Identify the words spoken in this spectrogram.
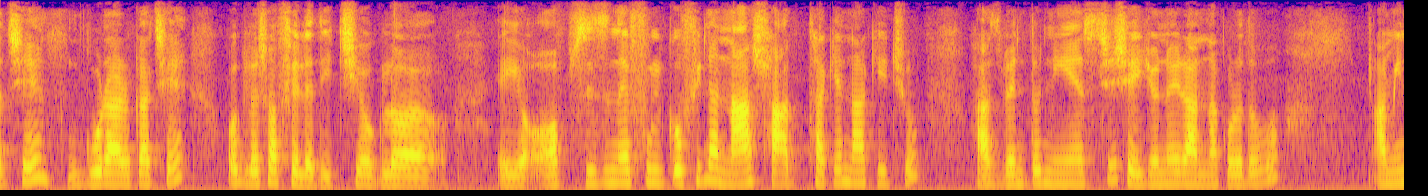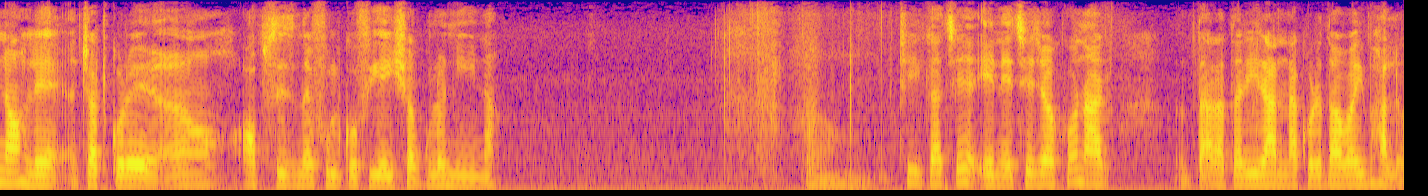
আছে গোড়ার কাছে, ওগুলো সব ফেলে দিচ্ছি। ওগুলো এই অফ সিজনের ফুলকপি না না স্বাদ থাকে না কিছু। হাজব্যান্ড তো নিয়ে এসছে, সেই জন্যই রান্না করে দেবো। আমি না হলে চট করে অফ সিজনের ফুলকপি এইসবগুলো নিই না। তো ঠিক আছে, এনেছে যখন, আর তাড়াতাড়ি রান্না করে দেওয়াই ভালো।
